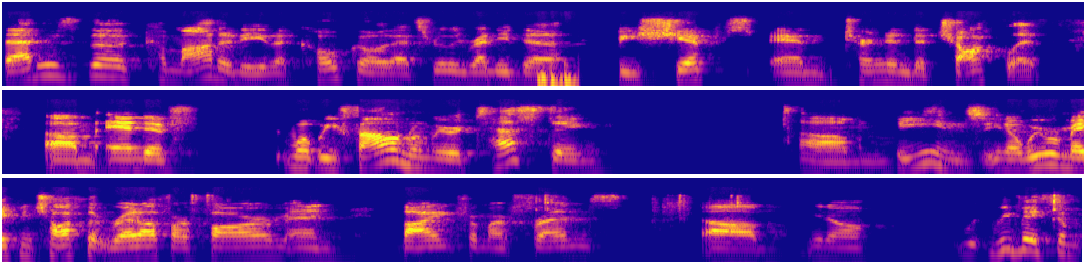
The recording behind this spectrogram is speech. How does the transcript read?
that is the commodity, the cocoa that's really ready to be shipped and turned into chocolate. Um, and if what we found when we were testing um, beans. You know, we were making chocolate right off our farm and buying from our friends. Um, you know, we, we made some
